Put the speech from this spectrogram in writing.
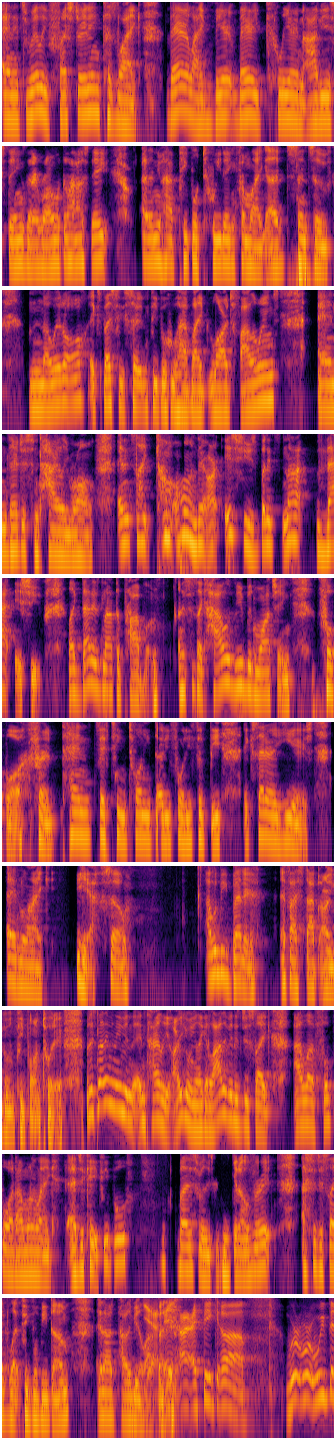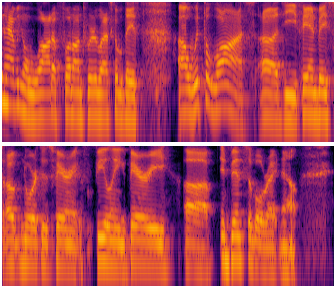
and it's really frustrating because like there are like very very clear and obvious things that are wrong with ohio state and then you have people tweeting from like a sense of know-it-all especially certain people who have like large followings and they're just entirely wrong. And it's like, come on, there are issues, but it's not that issue. Like, that is not the problem. It's just like, how have you been watching football for 10, 15, 20, 30, 40, 50, etc. years? And like, yeah, so I would be better if I stopped arguing with people on Twitter. But it's not even even entirely arguing. Like a lot of it is just like I love football and I want to like educate people but I just really shouldn't get over it. I should just like let people be dumb, and I'd probably be a lot yeah, better. I think uh, we're, we have been having a lot of fun on Twitter the last couple days. Uh, with the loss, uh, the fan base of North is very, feeling very uh, invincible right now,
